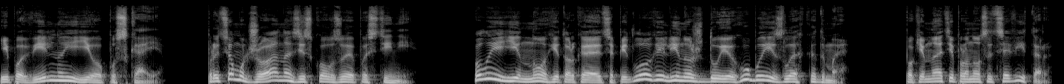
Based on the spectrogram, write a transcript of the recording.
і повільно її опускає. При цьому Джоанна зісковзує по стіні. Коли її ноги торкаються підлоги, Ліно ждує губи і злегка дме. По кімнаті проноситься вітер.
